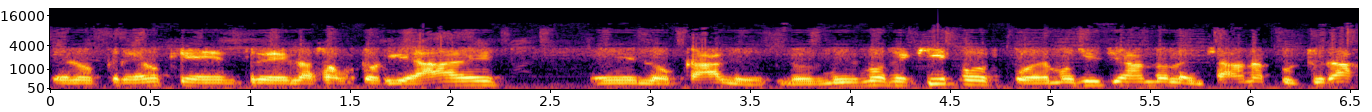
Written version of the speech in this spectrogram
pero creo que entre las autoridades eh, locales, los mismos equipos, podemos ir llevando la hinchada a una cultura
